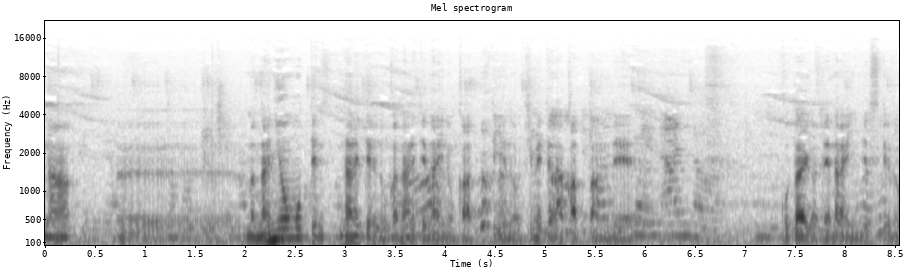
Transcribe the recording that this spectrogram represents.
なう、まあ、何をもって慣れてるのか慣れてないのかっていうのを決めてなかったんで答えが出ないんですけど、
